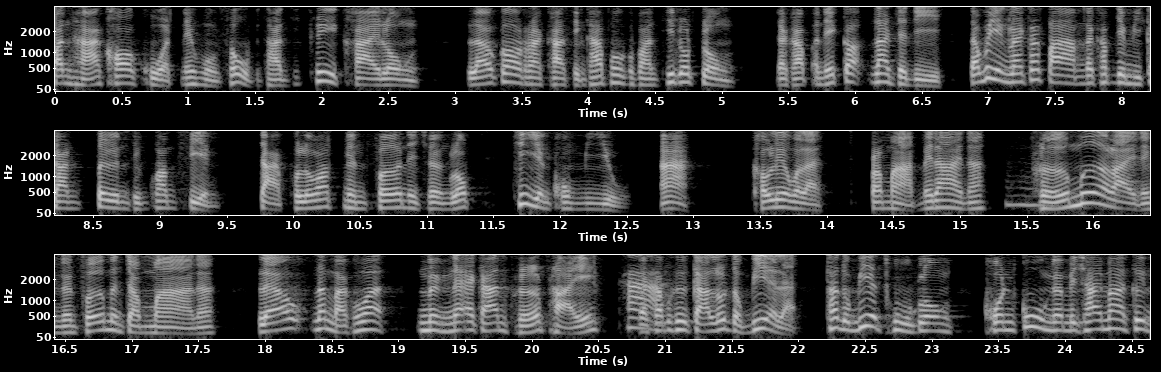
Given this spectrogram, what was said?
ปัญหาคอขวดในห่วงโซ่อุปทานที่คลี่คลายลง แล้วก็ราคาสินค้าโภคภัณฑ์ที่ลดลง นะครับอันนี้ก็น่าจะดี แต่ว่าอย่างไรก็ตามนะครับยังมีการเตือนถึงความเสี่ยงจากพลวัตเงินเฟ้อในเชิงลบที่ยังคงมีอยู่อะเขาเรียกว่าอะไรประมาทไม่ได้นะอืมเผลอเมื่อไหร่เนี่ยเงินเฟ้อมันจะมานะแล้วนั่นหมายความว่าหนึ่งในอาการเผลอไผลค่ะนะครับก็คือการลดดอกเบี้ยแหละ ถ้าดอกเบี้ยถูกลงคนกู้เงินไปใช้มากขึ้น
